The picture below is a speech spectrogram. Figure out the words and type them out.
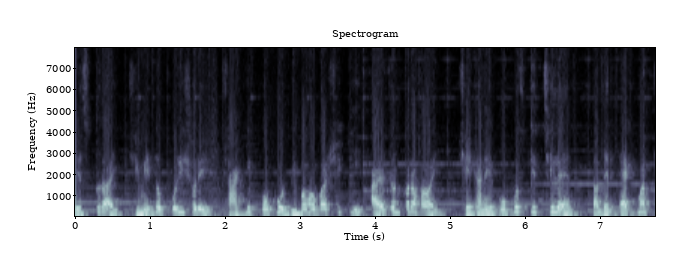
রেস্তোরাঁয় সীমিত পরিসরে সাকিব কপুর বিবাহবার্ষিকী আয়োজন করা হয়। সেখানে উপস্থিত ছিলেন তাদের একমাত্র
